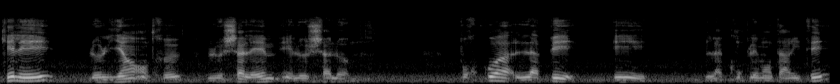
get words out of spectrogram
Quel est le lien entre le Shalem et le Shalom? Pourquoi la paix et la complémentarité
